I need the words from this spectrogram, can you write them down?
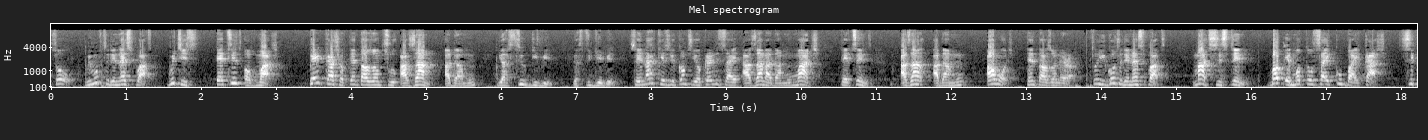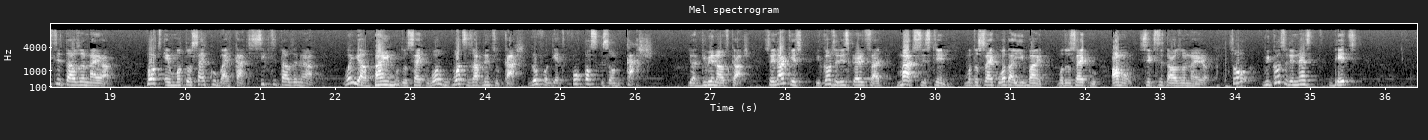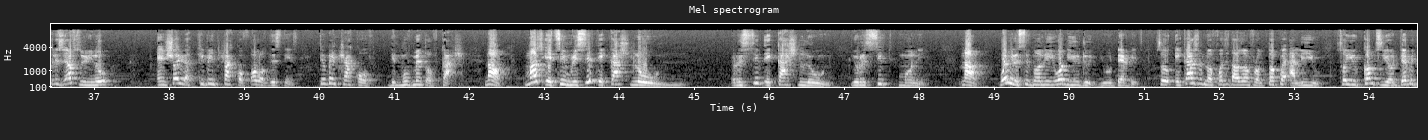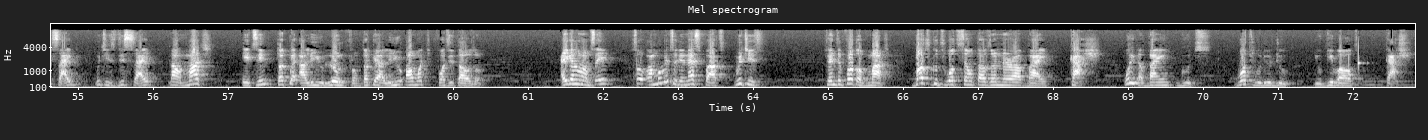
So we move to the next part, which is 13th of March. Pay cash of 10,000 to Azan Adamu. You are still giving. You are still giving. So in that case, you come to your credit side, Azan Adamu, March 13th. Azan Adamu, how much? 10,000 naira. So you go to the next part. March 16. Bought a motorcycle by cash, 60,000 naira. Bought a motorcycle by cash, 60,000 naira. When you are buying motorcycle, what, what is happening to cash? Don't forget, focus is on cash. You are giving out cash. So in that case, you come to this credit side, March 16, motorcycle. What are you buying? Motorcycle. How much? 60,000 naira. So we go to the next date. Please, you have to, you know, ensure you are keeping track of all of these things, keeping track of the movement of cash. Now, March 18, received a cash loan. Received a cash loan. You received money. Now, when you receive money, what do you do? You debit. So a cash loan of 40,000 from Tokpe Aliyu. So you come to your debit side, which is this side. Now, March 18 Tokpe Aliyu loan from Tokpe Aliyu how much? 40,000 are you getting what I'm saying? So I'm moving to the next part which is 24th of March. Bought goods worth 7,000 naira by cash. When you are buying goods what would you do? You give out cash.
